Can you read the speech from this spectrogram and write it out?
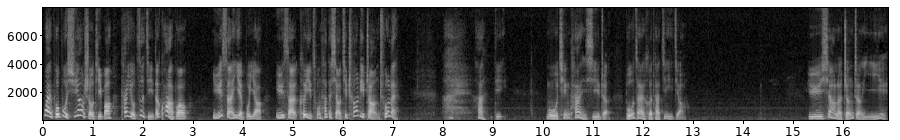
外婆不需要手提包，她有自己的挎包。雨伞也不要，雨伞可以从她的小汽车里长出来。唉，安迪，母亲叹息着，不再和他计较。雨下了整整一夜。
